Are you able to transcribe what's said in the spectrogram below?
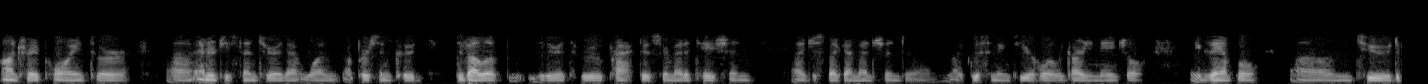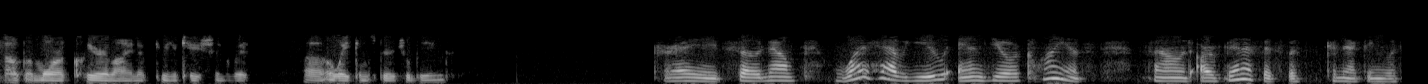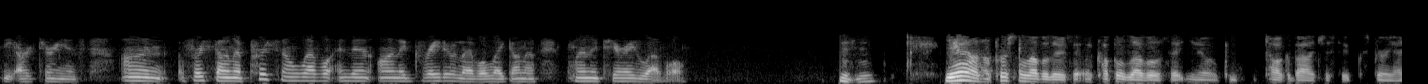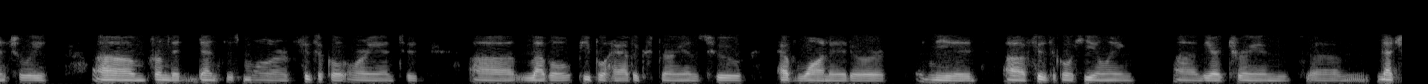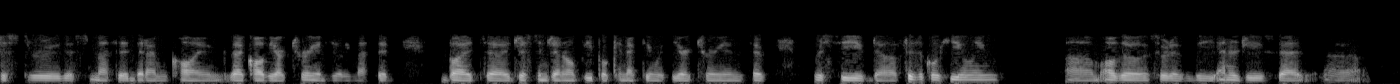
entree point or uh, energy center that one a person could develop either through practice or meditation, uh, just like I mentioned, uh, like listening to your holy guardian angel example, um, to develop a more clear line of communication with uh, awakened spiritual beings. Great. So now, what have you and your clients found are benefits with connecting with the Arcturians on first on a personal level and then on a greater level, like on a planetary level? Mm-hmm. Yeah, on a personal level, there's a couple of levels that you know can talk about just experientially. Um, from the densest, more physical-oriented uh, level, people have experienced who have wanted or needed uh, physical healing. Uh, the Arcturians, um, not just through this method that I'm calling, that I call the Arcturian healing method, but uh, just in general, people connecting with the Arcturians have received uh, physical healing, um, although sort of the energies that uh,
